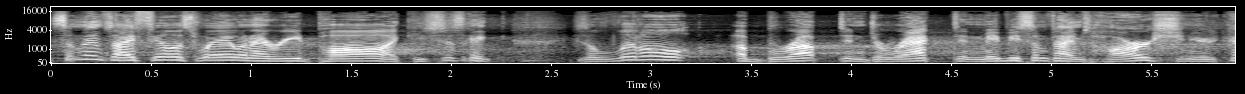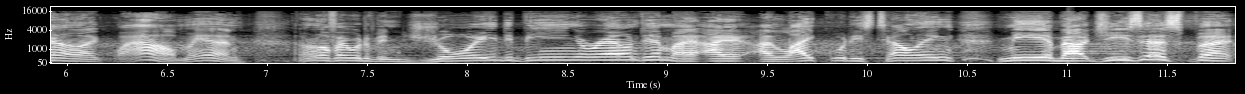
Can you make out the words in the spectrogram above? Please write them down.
sometimes I feel this way when I read Paul. Like he's just like he's a little abrupt and direct and maybe sometimes harsh, and you're kind of like, wow, man, I don't know if I would have enjoyed being around him. I, I, I, like what he's telling me about Jesus, but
